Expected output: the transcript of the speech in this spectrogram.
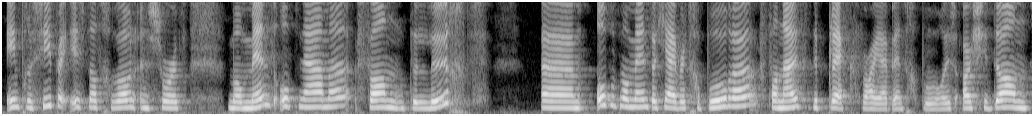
in principe is dat gewoon een soort momentopname van de lucht. Op het moment dat jij werd geboren vanuit de plek waar jij bent geboren. Dus als je dan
